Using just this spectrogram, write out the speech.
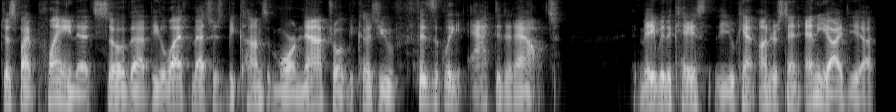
just by playing it so that the life message becomes more natural because you've physically acted it out. It may be the case that you can't understand any idea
